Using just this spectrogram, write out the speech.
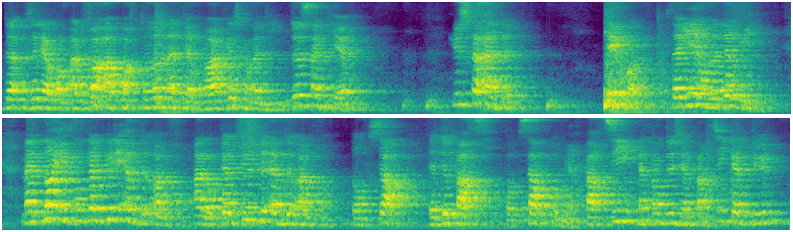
Vous allez avoir alpha appartenant à l'intervalle, qu'est-ce qu'on a dit? 2 cinquièmes jusqu'à 1 2. Et voilà, ça y est, on a terminé. Maintenant, il faut calculer f de alpha. Alors, calcul de f de alpha. Donc ça, il y a deux parties. Donc ça, première partie. Maintenant, deuxième partie, calcul.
